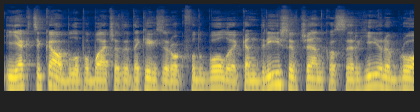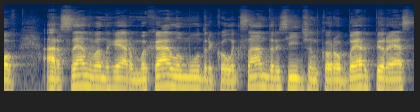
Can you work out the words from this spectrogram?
і як цікаво було побачити таких зірок футболу, як Андрій Шевченко, Сергій Ребров, Арсен Венгер, Михайло Мудрик, Олександр Зінченко, Робер Пірес,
